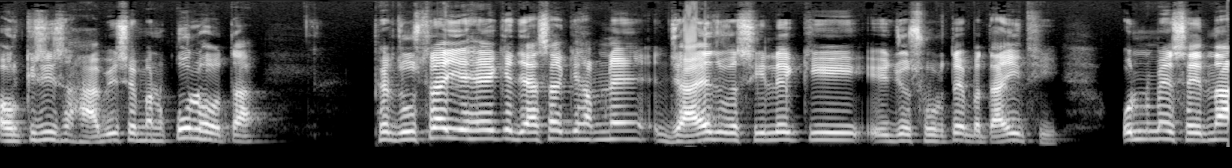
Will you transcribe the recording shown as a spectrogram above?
और किसी सहाबी से मनकूल होता। फिर दूसरा ये है कि जैसा कि हमने जायज़ वसीले की जो सूरतें बताई थी उनमें सैदना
